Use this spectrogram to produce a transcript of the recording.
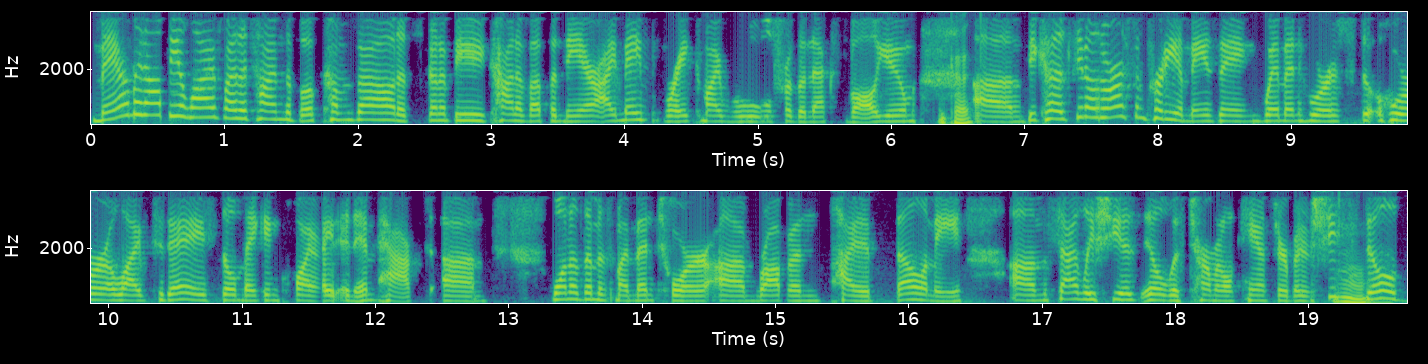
may or may not be alive by the time the book comes out. It's going to be kind of up in the air. I may break my rule for the next volume okay. um, because you know there are some pretty amazing women who are still who are alive today, still making quite an impact. Um, one of them is my mentor, um, Robin Pye Bellamy. Um, sadly, she is ill with terminal cancer, but she's mm. still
